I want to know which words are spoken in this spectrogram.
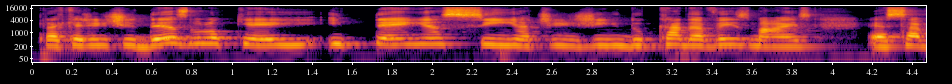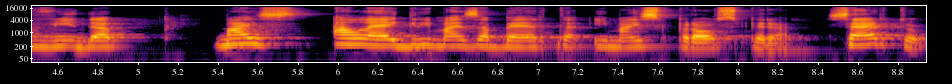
para que a gente desbloqueie e tenha sim atingindo cada vez mais essa vida mais alegre, mais aberta e mais próspera, certo?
